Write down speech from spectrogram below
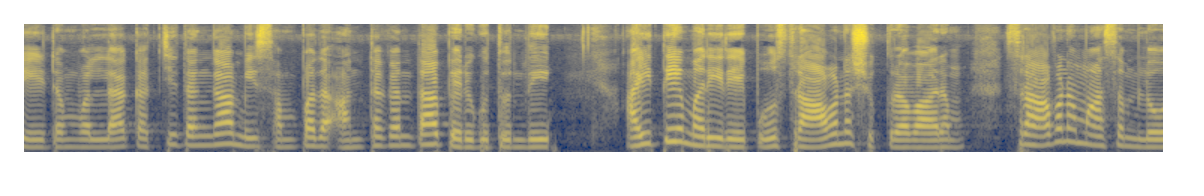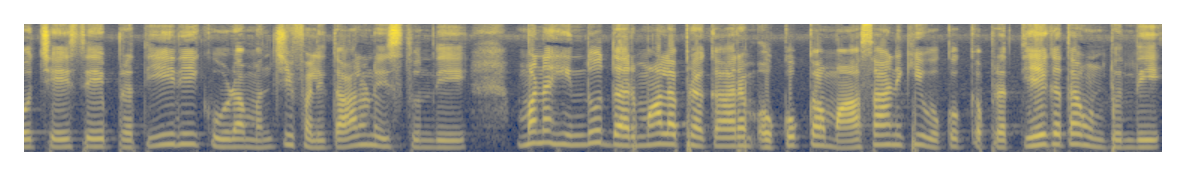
చేయటం వల్ల ఖచ్చితంగా మీ సంపద అంతకంతా పెరుగుతుంది. అయితే మరి రేపు శ్రావణ శుక్రవారం శ్రావణ మాసంలో చేసే ప్రతీదీ కూడా మంచి ఫలితాలను ఇస్తుంది. మన హిందూ ధర్మాల ప్రకారం ఒక్కొక్క మాసానికి ఒక్కొక్క ప్రత్యేకత ఉంటుంది.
